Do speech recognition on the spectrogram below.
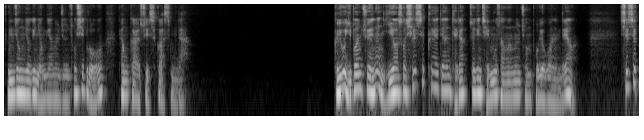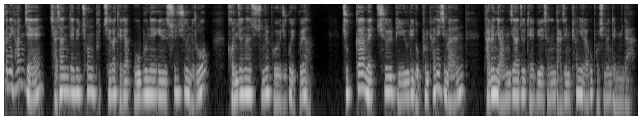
긍정적인 영향을 준 소식으로 평가할 수 있을 것 같습니다. 그리고 이번 주에는 이어서 실스크에 대한 대략적인 재무 상황을 좀 보려고 하는데요. 실스크는 현재 자산 대비 총 부채가 대략 5분의 1 수준으로 건전한 수준을 보여주고 있고요. 주가 매출 비율이 높은 편이지만 다른 양자주 대비해서는 낮은 편이라고 보시면 됩니다.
